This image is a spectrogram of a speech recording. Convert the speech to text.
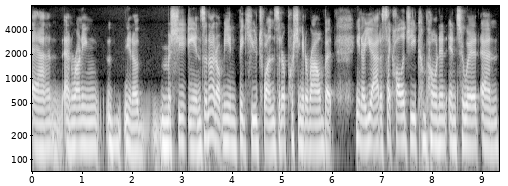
and and running you know machines. And i don't mean big huge ones that are pushing it around but you know you add a psychology component into it. And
